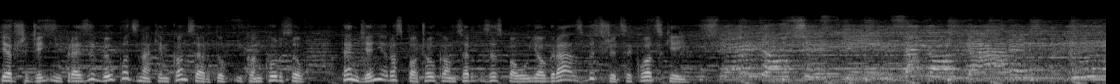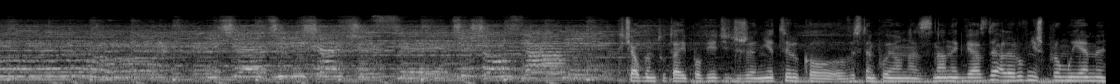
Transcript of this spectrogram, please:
Pierwszy dzień imprezy był pod znakiem koncertów i konkursów. Ten dzień rozpoczął koncert zespołu Jogra z Bystrzycy Kłodzkiej. Dzisiaj wszyscy cieszą z nami Chciałbym tutaj powiedzieć, że nie tylko występują nas znane gwiazdy, ale również promujemy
